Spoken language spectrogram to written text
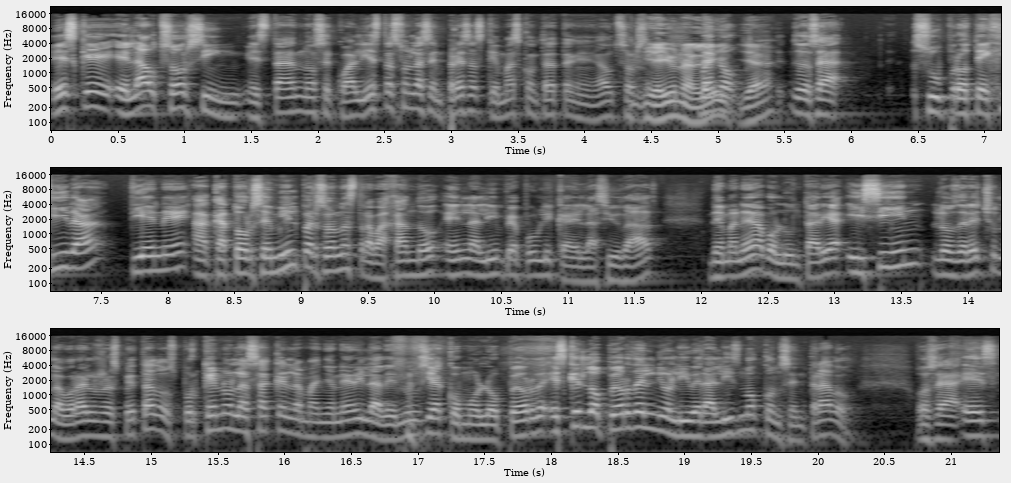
es que el outsourcing está no sé cuál, y estas son las empresas que más contratan en outsourcing? Y hay una ley bueno, ya. O sea, su protegida tiene a 14 mil personas trabajando en la limpia pública de la ciudad de manera voluntaria y sin los derechos laborales respetados. ¿Por qué no la saca en la mañanera y la denuncia como lo peor? De... Es que es lo peor del neoliberalismo concentrado. O sea, es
